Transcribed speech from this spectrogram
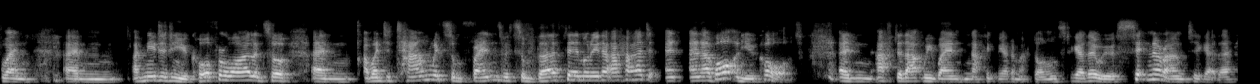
when um, I've needed a new coat for a while. And so um, I went to town with some friends with some birthday money that I had, and, and I bought a new coat. And after that, we went and I think we had a McDonald's together. We were sitting around together,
